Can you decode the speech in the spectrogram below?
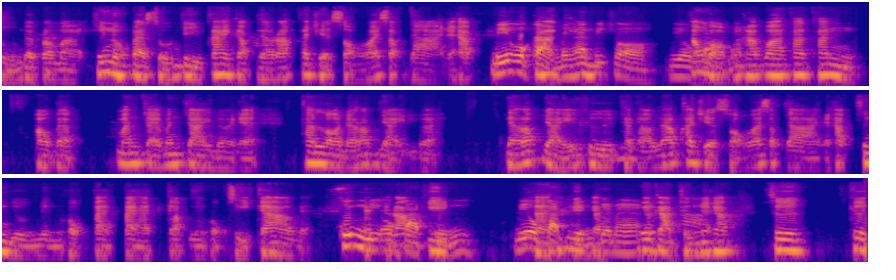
ศูนย์โดยประมาณ ซึ่งหนึ่งแปดศูนย์จะอยู่ใกล้กับแนวรับค่าเฉลี่ยสองร้อยสัปดาห์นะครับ มีโอกาสไหมครับพี่ชอมีโอกาสต้องบอกนะครับว่าถ้าท่านเอาแบบมั่นใจมั่นใจหน่อยเนี่ยท่านรอแนวรับใหญ่ดีกว่า แนวรับใหญ่ก็คือแถวๆแนวรับค่าเฉลี่ย200 สัปดาห์นะครับ ซึ่งอยู่ 1688 กับ 1649 เนี่ย ซึ่งมีโอกาสถึง มีโอกาสถึงอ่ใช่ไหมฮะมีโอกาสถึงนะครับ คือคือ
